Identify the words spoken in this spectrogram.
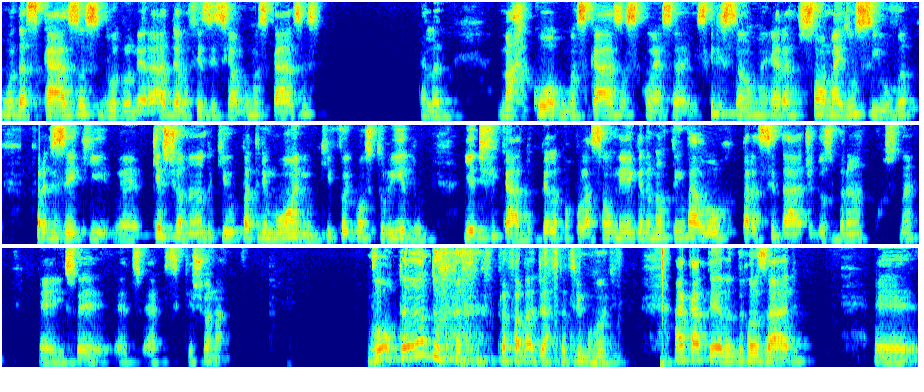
uma das casas do aglomerado, ela fez isso em algumas casas, ela marcou algumas casas com essa inscrição, né, era só mais um Silva, para dizer que, é, questionando que o patrimônio que foi construído e edificado pela população negra não tem valor para a cidade dos brancos, né? É, isso é, é, é se questionar. Voltando para falar de arte patrimônio, a Capela do Rosário, é,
